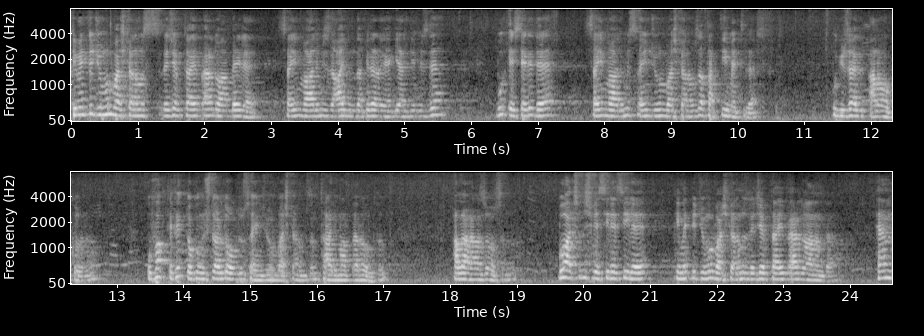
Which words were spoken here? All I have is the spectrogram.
Kıymetli Cumhurbaşkanımız Recep Tayyip Erdoğan Bey ile Sayın Valimizle Aydın'da bir araya geldiğimizde bu eseri de Sayın Valimiz, Sayın Cumhurbaşkanımıza takdim ettiler. Bu güzel anaokulunu. Ufak tefek dokunuşlarda oldu Sayın Cumhurbaşkanımızın, talimatları oldu. Allah razı olsun. Bu açılış vesilesiyle kıymetli Cumhurbaşkanımız Recep Tayyip Erdoğan'ın da hem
